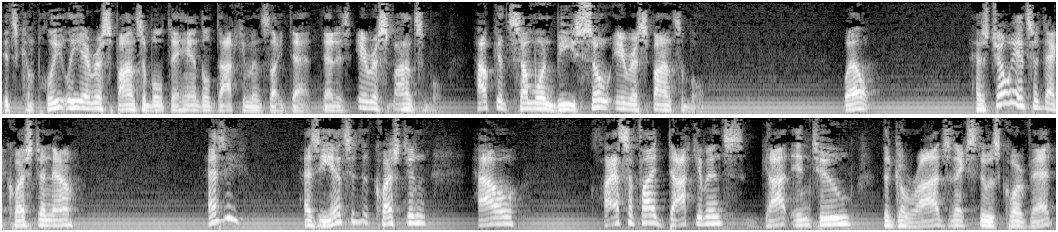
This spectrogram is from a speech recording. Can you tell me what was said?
It's completely irresponsible to handle documents like that. That is irresponsible. How could someone be so irresponsible? Well, has Joe answered that question now? Has he? Has he answered the question how classified documents got into the garage next to his Corvette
